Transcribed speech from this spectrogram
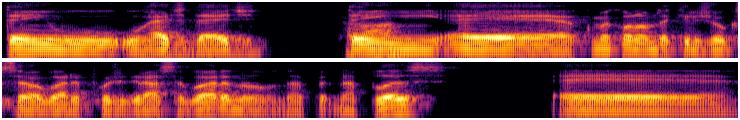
tem o, o Red Dead, tá. tem... É, como é que é o nome daquele jogo que saiu agora, foi de graça agora no, na, na Plus? É,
